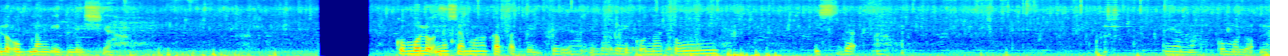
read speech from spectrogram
loob ng iglesia. Kumulo na sa mga kapatid kaya ilagay ko na tong isda. Ayan na, kumulo na.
